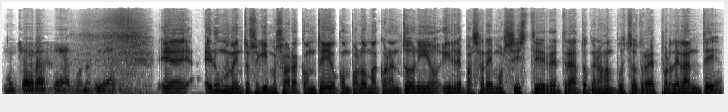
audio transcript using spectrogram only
Muchas gracias, buenos días. Eh, en un momento seguimos ahora con Teo, con Paloma, con Antonio y repasaremos este retrato que nos han puesto otra vez por delante.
